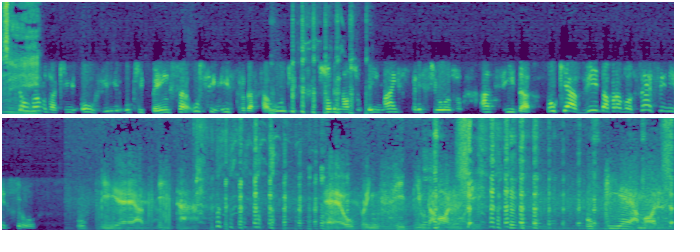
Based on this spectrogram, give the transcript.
Sim. Então vamos aqui ouvir o que pensa o sinistro da saúde sobre nosso bem mais precioso, a vida. O que é a vida para você, sinistro? O que é a vida? É o princípio da morte. O que é a morte?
